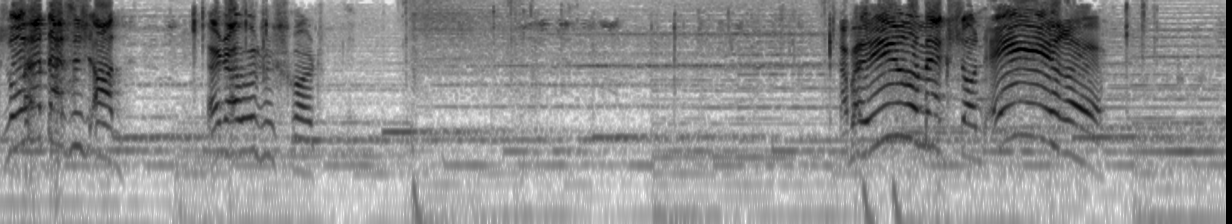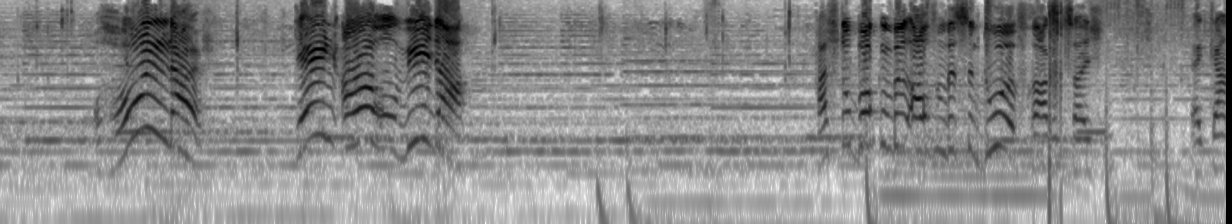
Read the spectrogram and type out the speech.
So hört er sich an. Er wirklich schreit. Aber Ehre, Maxon, Ehre! 100! 10 Euro wieder! Hast du Bock auf ein bisschen Dur? Fragezeichen. Ja.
